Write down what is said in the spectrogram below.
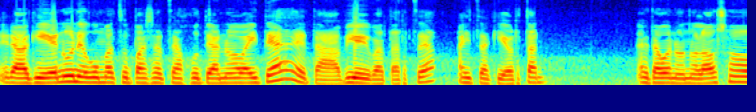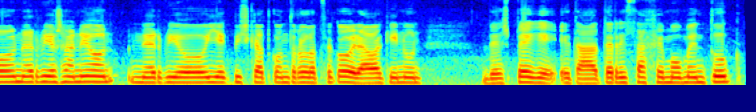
erabaki genuen egun batzu pasatzea jutea noa baitea eta bioi bat hartzea, aitzaki hortan. Eta, bueno, nola oso nerviosa neon, nervioiek pixkat kontrolatzeko erabaki nun despege eta aterrizaje momentuk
